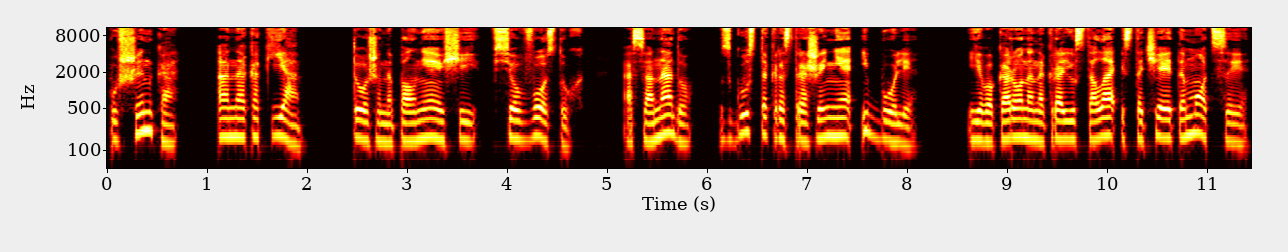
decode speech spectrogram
Пушинка она как я, тоже наполняющий все воздух, а Санаду — сгусток раздражения и боли. Его корона на краю стола источает эмоции.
